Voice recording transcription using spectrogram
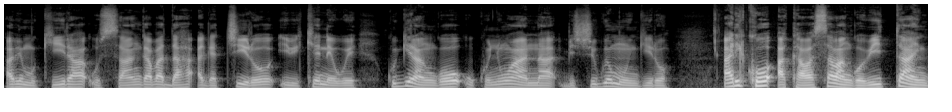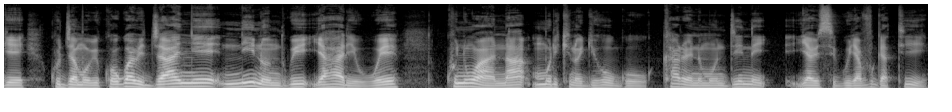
abimukira usanga badaha agaciro ibikenewe kugira ngo ukunywana bishigwe mu ngiro. Ariko akaba asaba ngo bitange kuja mu bikorwa bijanye n'ino ndwi yahariwe kunywana muri kino gihugu. Karen mundin yabisiguye avuga ati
